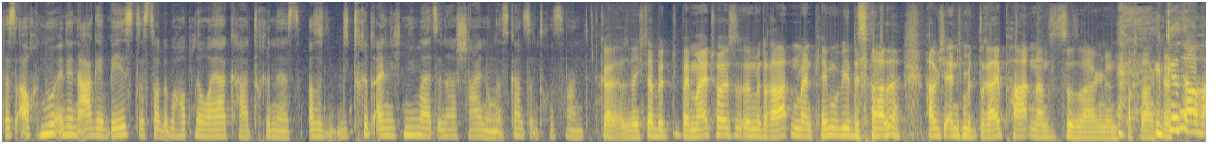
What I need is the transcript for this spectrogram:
dass auch nur in den AGBs, dass dort überhaupt eine Wirecard drin ist. Also die tritt eigentlich niemals in Erscheinung. Das ist ganz interessant. Geil. Also wenn ich da mit, bei MyToys äh, mit Raten mein Playmobil bezahle, habe ich eigentlich mit drei Partnern sozusagen den Vertrag. genau.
